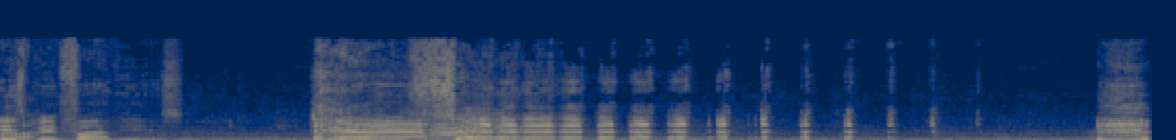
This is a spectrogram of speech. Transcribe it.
it's been five years. You're insane.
